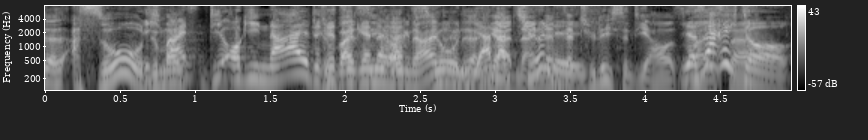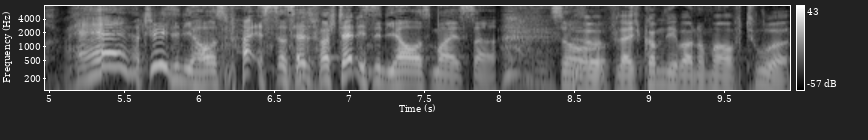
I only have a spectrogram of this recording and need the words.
Nein. ach so, Ich du meine, meinst. die original dritte die Generation. Original- ja, ja, natürlich. Nein, natürlich sind die ja, Hausmeister. sag ich doch. Hä? Natürlich sind die Hausmeister. Selbstverständlich sind die Hausmeister. So. So, vielleicht kommen die aber nochmal auf Tour.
